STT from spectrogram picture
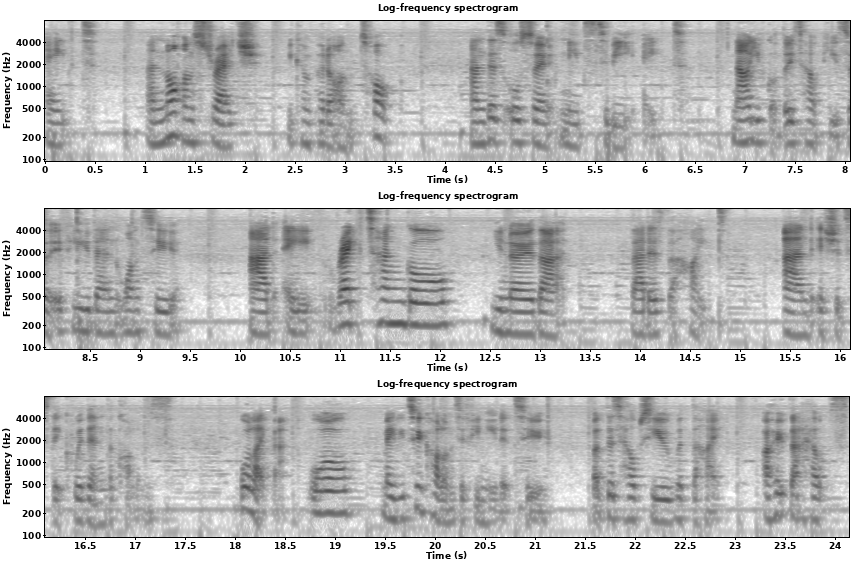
eight, and not on stretch, you can put it on top, and this also needs to be eight. Now you've got those help you. So if you then want to add a rectangle, you know that that is the height and it should stick within the columns or like that or maybe two columns if you need it to but this helps you with the height I hope that helps.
